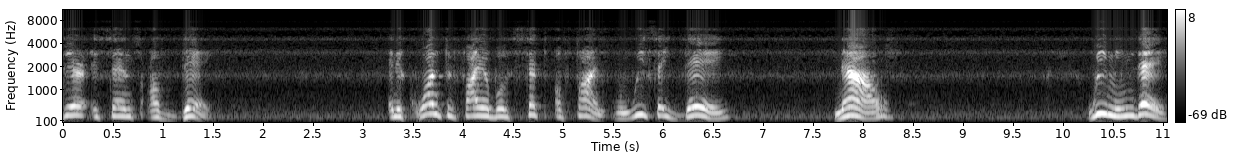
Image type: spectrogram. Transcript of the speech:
there a sense of day, and a quantifiable set of time. When we say day, now, we mean day.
